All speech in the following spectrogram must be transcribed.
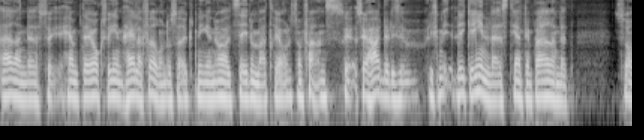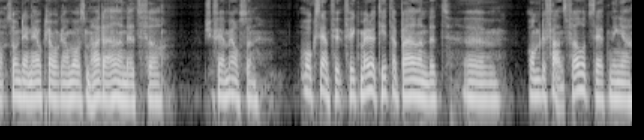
ärende så hämtade jag också in hela förundersökningen och allt sidomaterial som fanns. Så jag hade liksom, liksom lika inläst egentligen på ärendet som den åklagaren var som hade ärendet för 25 år sedan. Och sen fick man då titta på ärendet eh, om det fanns förutsättningar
